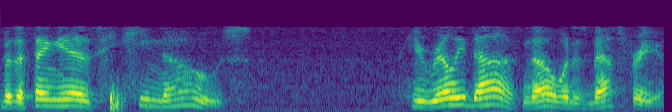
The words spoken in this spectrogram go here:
But the thing is, he knows. He really does know what is best for you.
